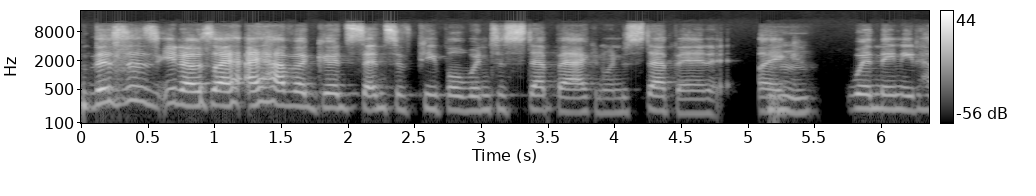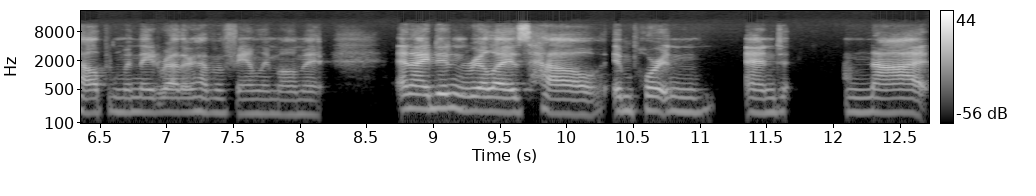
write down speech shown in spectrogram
this is, you know, so I, I have a good sense of people when to step back and when to step in. Like, Mhm. When they need help and when they'd rather have a family moment. And I didn't realize how important and not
